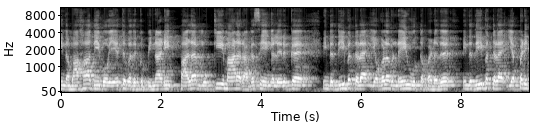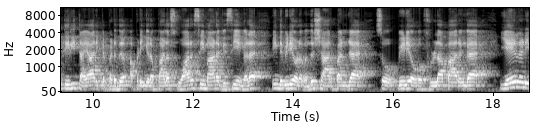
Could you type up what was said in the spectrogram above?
இந்த மகா தீபம் ஏற்றுவதற்கு பின்னாடி பல முக்கியமான ரகசியங்கள் இருக்குது இந்த தீபத்தில் எவ்வளவு நெய் ஊற்றப்படுது இந்த தீபத்தில் எப்படி திரி தயாரிக்கப்படுது அப்படிங்கிற பல சுவாரஸ்யமான விஷயங்களை இந்த வீடியோவில் வந்து ஷேர் பண்ணுறேன் ஸோ வீடியோவை ஃபுல்லாக பாருங்கள் ஏழடி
